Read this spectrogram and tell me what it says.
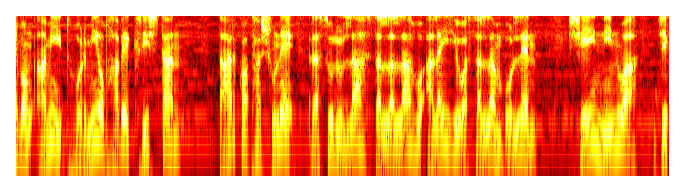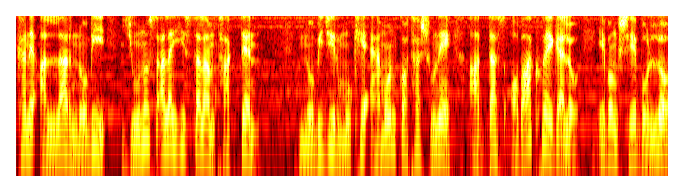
এবং আমি ধর্মীয়ভাবে খ্রিস্টান। তার কথা শুনে রসুলুল্লাহ সাল্লাল্লাহু আলাইহি ওয়াসাল্লাম বললেন, সেই নিনওয়া যেখানে আল্লাহর নবী ইউনুস আলাইহিসাল্লাম থাকতেন নবীজির মুখে এমন কথা শুনে আদ্দাস অবাক হয়ে গেল এবং সে বলল,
